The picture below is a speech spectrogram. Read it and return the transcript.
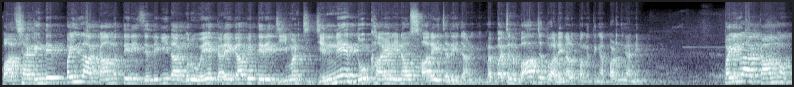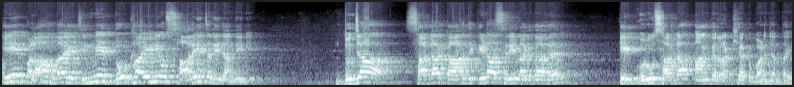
ਪਾਤਸ਼ਾਹ ਕਹਿੰਦੇ, ਪਹਿਲਾ ਕੰਮ ਤੇਰੀ ਜ਼ਿੰਦਗੀ ਦਾ ਗੁਰੂ ਇਹ ਕਰੇਗਾ ਵੀ ਤੇਰੇ ਜੀਵਨ 'ਚ ਜਿੰਨੇ ਦੁੱਖ ਆਏ ਨੇ ਨਾ, ਉਹ ਸਾਰੇ ਹੀ ਚਲੇ ਜਾਣਗੇ। ਮੈਂ ਬਚਨ ਬਾਅਦ 'ਚ ਤੁਹਾਡੇ ਨਾਲ ਪੰਕਤੀਆਂ ਪੜ੍ਹਨੀਆਂ ਨੇ। ਪਹਿਲਾ ਕੰਮ ਇਹ ਭਲਾ ਹੁੰਦਾ ਹੈ ਜਿੰਨੇ ਦੁੱਖ ਆਏ ਨੇ, ਉਹ ਸਾਰੇ ਚਲੇ ਜਾਂਦੇ ਨੇ। ਦੂਜਾ, ਸਾਡਾ ਕਾਰਜ ਕਿਹੜਾ ਸਿਰੇ ਲੱਗਦਾ ਹੈ? ਕਿ ਗੁਰੂ ਸਾਡਾ ਅੰਗ ਰੱਖਿਅਕ ਬਣ ਜਾਂਦਾ ਹੈ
